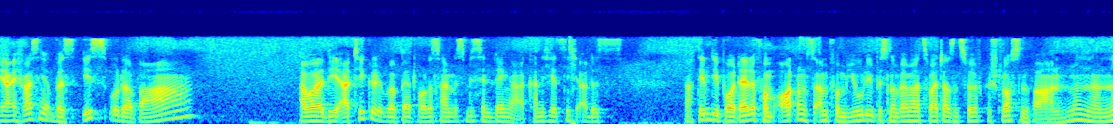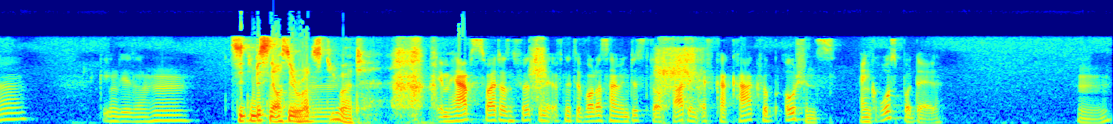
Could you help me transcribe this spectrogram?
Ja, ich weiß nicht, ob es ist oder war, aber die Artikel über Bert Wollersheim ist ein bisschen länger. Kann ich jetzt nicht alles. Nachdem die Bordelle vom Ordnungsamt vom Juli bis November 2012 geschlossen waren. Ne, ne, ne, gegen diese, hm. Sieht ein bisschen aus wie Rod Stewart. Im Herbst 2014 eröffnete Wollersheim in Düsseldorf Bad den FKK Club Oceans. Ein Großbordell. Hm.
